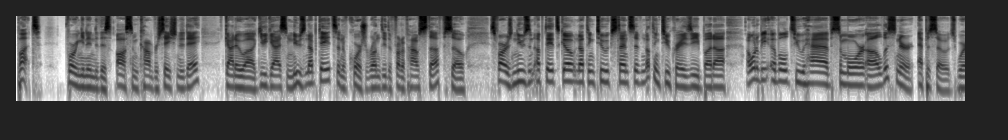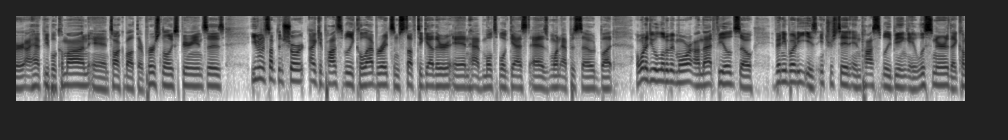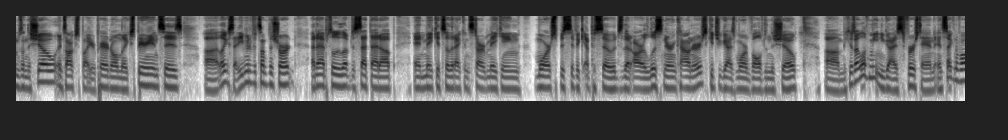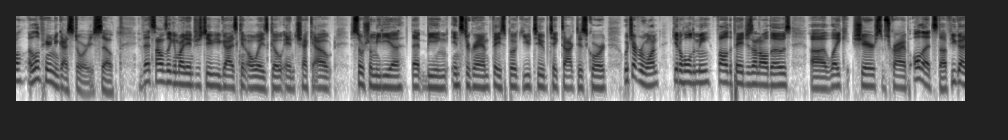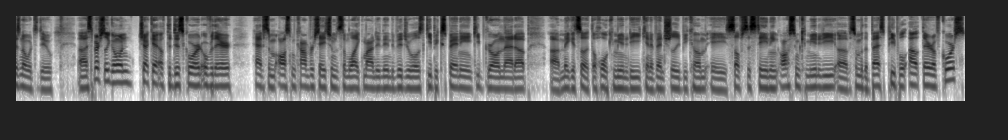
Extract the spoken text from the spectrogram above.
But before we get into this awesome conversation today, got to uh, give you guys some news and updates and, of course, run through the front of house stuff. So, as far as news and updates go, nothing too extensive, nothing too crazy, but uh, I want to be able to have some more uh, listener episodes where I have people come on and talk about their personal experiences. Even if something short, I could possibly collaborate some stuff together and have multiple guests as one episode. But I want to do a little bit more on that field. So, if anybody is interested in possibly being a listener that comes on the show and talks about your paranormal experiences, uh, like I said, even if it's something short, I'd absolutely love to set that up and make it so that I can start making more specific episodes that are listener encounters, get you guys more involved in the show um, because I love meeting you guys firsthand. And second of all, I love hearing you guys' stories. So if that sounds like it might interest you, you guys can always go and check out social media, that being Instagram, Facebook, YouTube, TikTok, Discord, whichever one. Get a hold of me, follow the pages on all those, uh, like, share, subscribe, all that stuff. You guys know what to do, uh, especially go and check out the Discord over there have some awesome conversations with some like-minded individuals keep expanding and keep growing that up uh, make it so that the whole community can eventually become a self-sustaining awesome community of some of the best people out there of course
